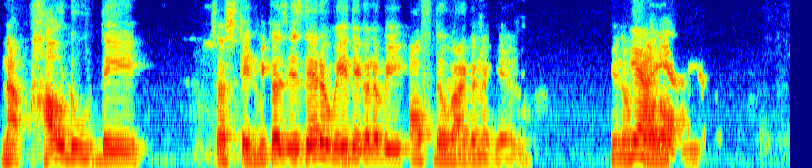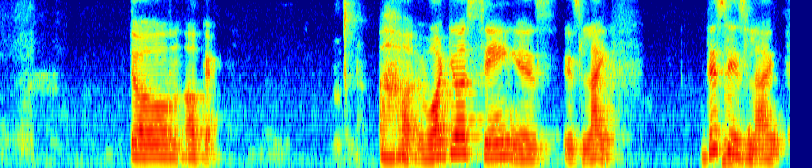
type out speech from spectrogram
now, how do they sustain? Because is there a way they're gonna be off the wagon again? You know, yeah yeah off. so okay what you're saying is is life. This is life.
